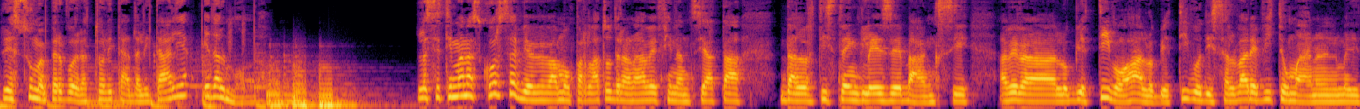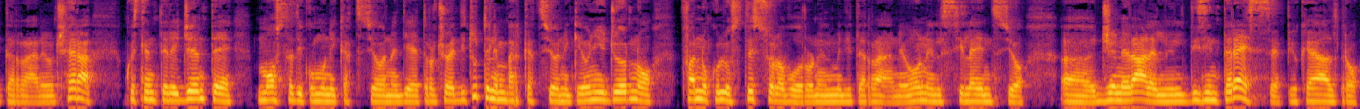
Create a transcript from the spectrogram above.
riassume per voi l'attualità dall'Italia e dal mondo. La settimana scorsa vi avevamo parlato della nave finanziata dall'artista inglese Banksy. Aveva l'obiettivo, ha l'obiettivo di salvare vite umane nel Mediterraneo. C'era questa intelligente mossa di comunicazione dietro, cioè di tutte le imbarcazioni che ogni giorno fanno quello stesso lavoro nel Mediterraneo, nel silenzio eh, generale, nel disinteresse più che altro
